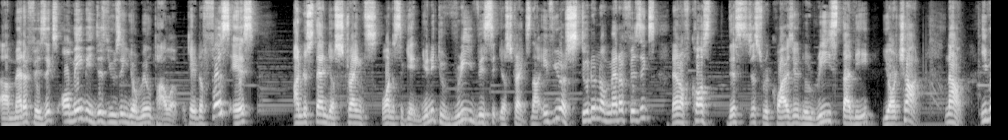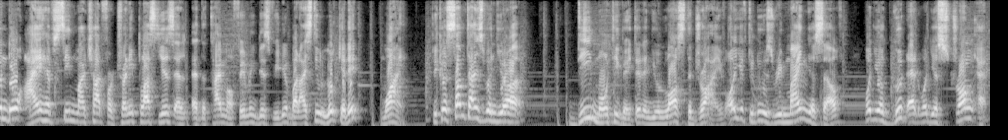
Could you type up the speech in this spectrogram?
uh, metaphysics or maybe just using your willpower. Okay, the first is understand your strengths once again. You need to revisit your strengths. Now, if you're a student of metaphysics, then of course, this just requires you to restudy your chart. Now, even though I have seen my chart for 20 plus years at, at the time of filming this video, but I still look at it. Why? Because sometimes when you're demotivated and you lost the drive, all you have to do is remind yourself what you're good at, what you're strong at.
